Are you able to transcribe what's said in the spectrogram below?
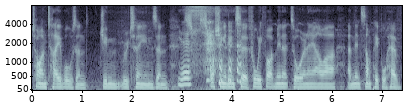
timetables and gym routines and Yes. squashing it into 45 minutes or an hour, and then some people have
